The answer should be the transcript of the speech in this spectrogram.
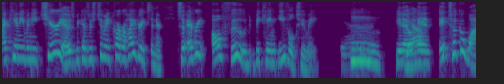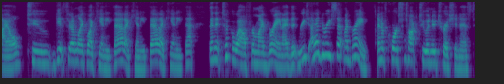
I can't even eat Cheerios because there's too many carbohydrates in there. So every all food became evil to me. Yeah. Mm, you know, yeah. and it took a while to get through. I'm like, well, I can't eat that. I can't eat that. I can't eat that. Then it took a while for my brain. I had to reach, I had to reset my brain. And of course, talk to a nutritionist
